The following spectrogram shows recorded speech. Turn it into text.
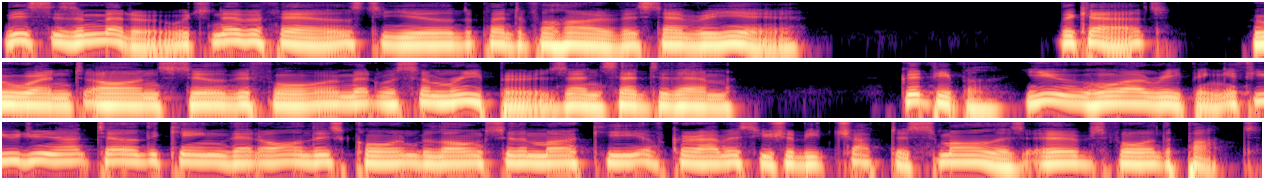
this is a meadow which never fails to yield a plentiful harvest every year. The cat, who went on still before, met with some reapers, and said to them, Good people, you who are reaping, if you do not tell the king that all this corn belongs to the Marquis of Carabas, you shall be chopped as small as herbs for the pot.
